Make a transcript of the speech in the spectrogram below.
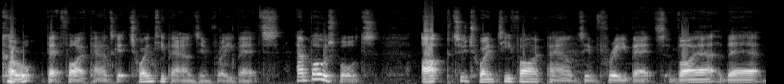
Coral, bet £5, get £20 in free bets. And Boyle Sports, up to £25 in free bets via their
